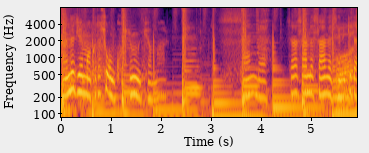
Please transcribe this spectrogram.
Sen de diyelim arkadaşlar onun kostümü mükemmel. Sen de. Sıra sen de sen de seninki de.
